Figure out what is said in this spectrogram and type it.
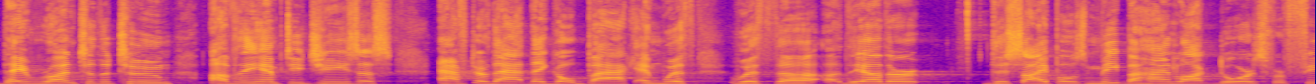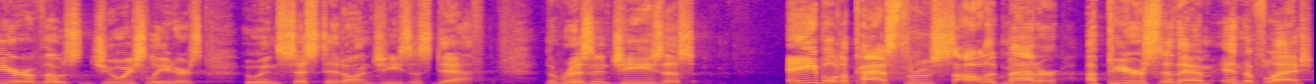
They run to the tomb of the empty Jesus. After that, they go back and with, with uh, the other disciples meet behind locked doors for fear of those Jewish leaders who insisted on Jesus' death. The risen Jesus able to pass through solid matter, appears to them in the flesh,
